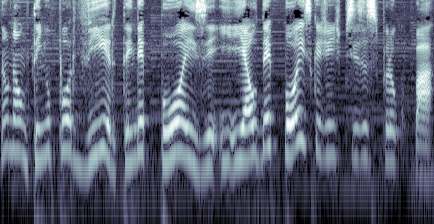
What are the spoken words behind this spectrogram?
Não, não, tem o porvir, tem depois, e, e é o depois que a gente precisa se preocupar.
